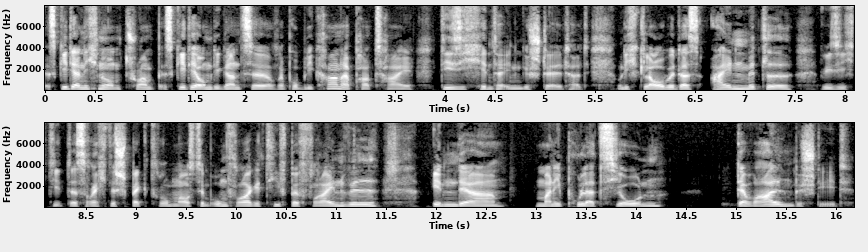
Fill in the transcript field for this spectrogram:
es geht ja nicht nur um Trump, es geht ja um die ganze Republikanerpartei, die sich hinter ihn gestellt hat. Und ich glaube, dass ein Mittel, wie sich die, das rechte Spektrum aus dem Umfragetief befreien will, in der Manipulation der Wahlen besteht.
